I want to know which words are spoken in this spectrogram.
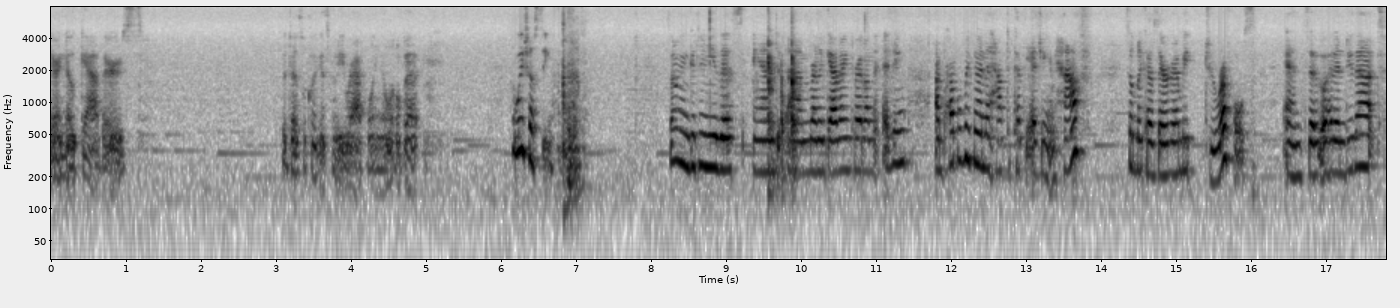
There are no gathers. It does look like it's going to be raveling a little bit. But we shall see. So I'm going to continue this and um, run a gathering thread on the edging. I'm probably going to have to cut the edging in half simply because there are going to be two ruffles. And so go ahead and do that,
